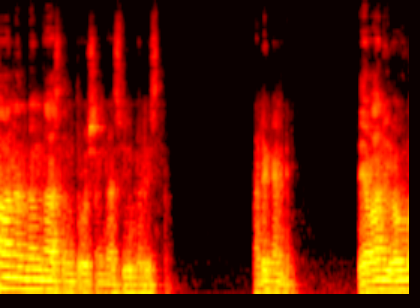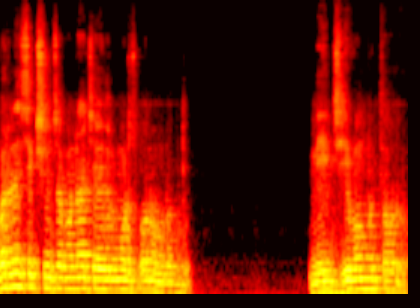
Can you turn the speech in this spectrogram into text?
ఆనందంగా సంతోషంగా స్వీకరిస్తాను అడగండి. దేవాన్ని ఎవరిని శిక్షించకుండా చేతులు ముడుచుకొని ఉండొద్దు. నీ జీవము తోడు.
